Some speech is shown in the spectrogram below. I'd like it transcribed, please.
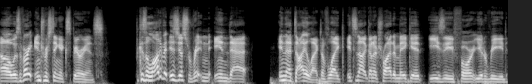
uh, was a very interesting experience because a lot of it is just written in that in that dialect of like it's not gonna try to make it easy for you to read.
